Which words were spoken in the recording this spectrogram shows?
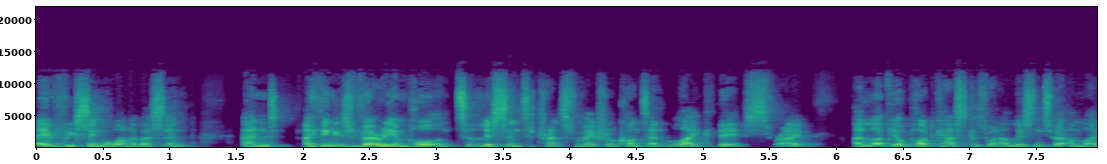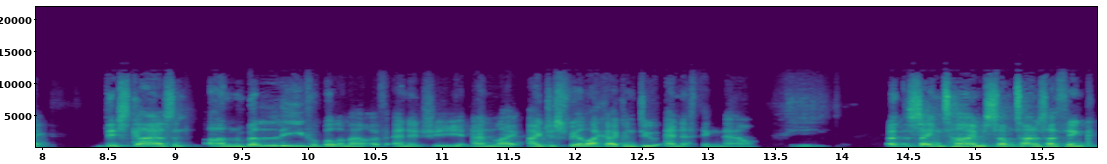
every single one of us. And and I think it's very important to listen to transformational content like this, right? I love your podcast because when I listen to it, I'm like, this guy has an unbelievable amount of energy. And like, I just feel like I can do anything now. Mm-hmm. At the same time, sometimes I think,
